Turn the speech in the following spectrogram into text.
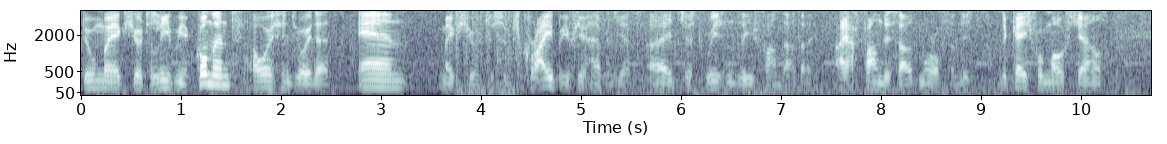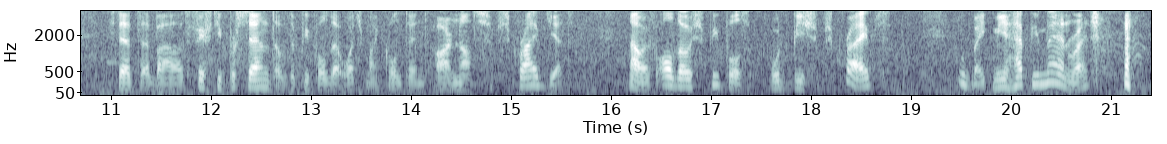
Do make sure to leave me a comment, I always enjoy that. And make sure to subscribe if you haven't yet. I just recently found out, I, I have found this out more often, it's the case for most channels, is that about 50% of the people that watch my content are not subscribed yet. Now if all those people would be subscribed, would make me a happy man, right?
